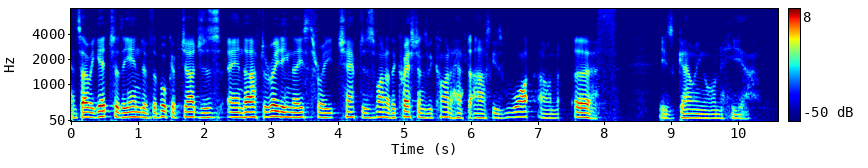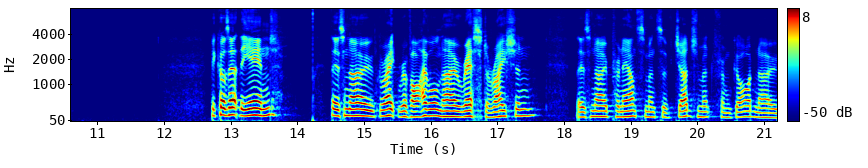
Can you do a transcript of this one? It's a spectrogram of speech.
And so we get to the end of the book of Judges, and after reading these three chapters, one of the questions we kind of have to ask is what on earth is going on here? Because at the end, there's no great revival, no restoration, there's no pronouncements of judgment from God, no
